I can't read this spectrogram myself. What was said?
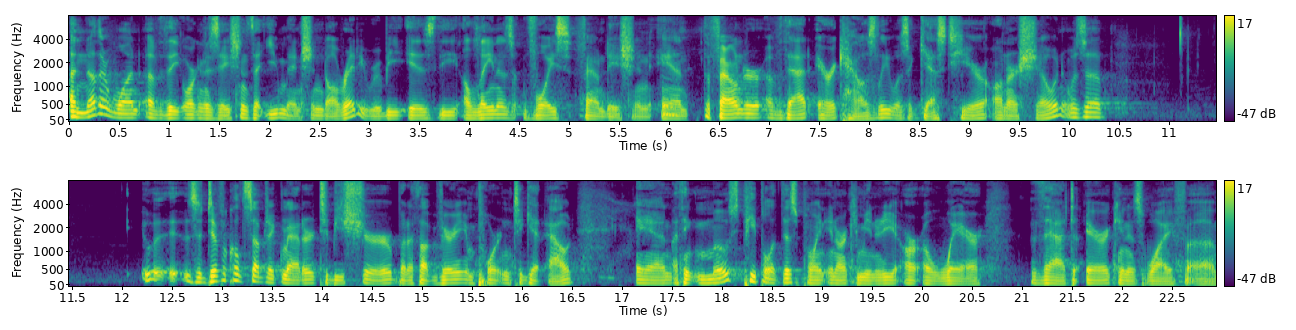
another one of the organizations that you mentioned already, Ruby, is the Elena's Voice Foundation. And the founder of that, Eric Housley, was a guest here on our show, and it was a it was a difficult subject matter to be sure, but I thought very important to get out. And I think most people at this point in our community are aware that Eric and his wife, uh,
